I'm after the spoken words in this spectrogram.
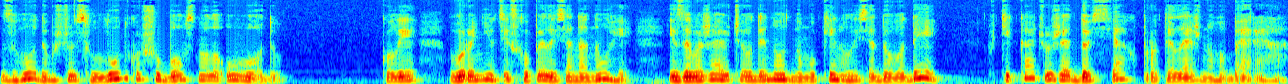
Згодом щось лунко шубовснуло у воду. Коли воронівці схопилися на ноги і, заважаючи один одному, кинулися до води, втікач уже досяг протилежного берега.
